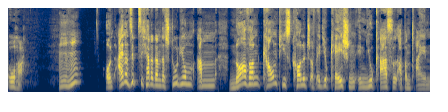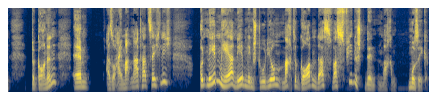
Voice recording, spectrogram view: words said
Oha. Mhm. Und 71 hat er dann das Studium am Northern Counties College of Education in Newcastle upon Tyne begonnen, ähm, also heimatnah tatsächlich. Und nebenher, neben dem Studium, machte Gordon das, was viele Studenten machen, Musik.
